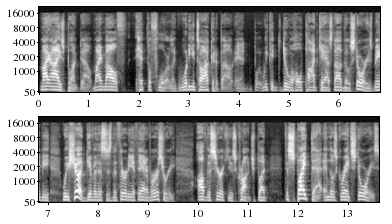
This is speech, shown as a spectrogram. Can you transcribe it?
my eyes bugged out. My mouth hit the floor. Like, what are you talking about? And we could do a whole podcast on those stories. Maybe we should, given this is the 30th anniversary of the Syracuse Crunch. But despite that and those great stories,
